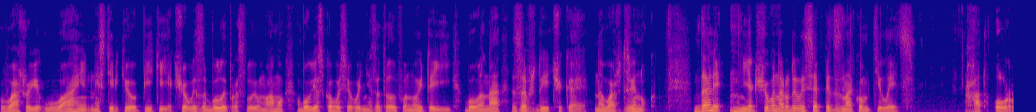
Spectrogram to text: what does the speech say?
вашої уваги, не стільки опіки. Якщо ви забули про свою маму, обов'язково сьогодні зателефонуйте їй, бо вона завжди чекає на ваш дзвінок. Далі, якщо ви народилися під знаком тілець, хат-ор.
